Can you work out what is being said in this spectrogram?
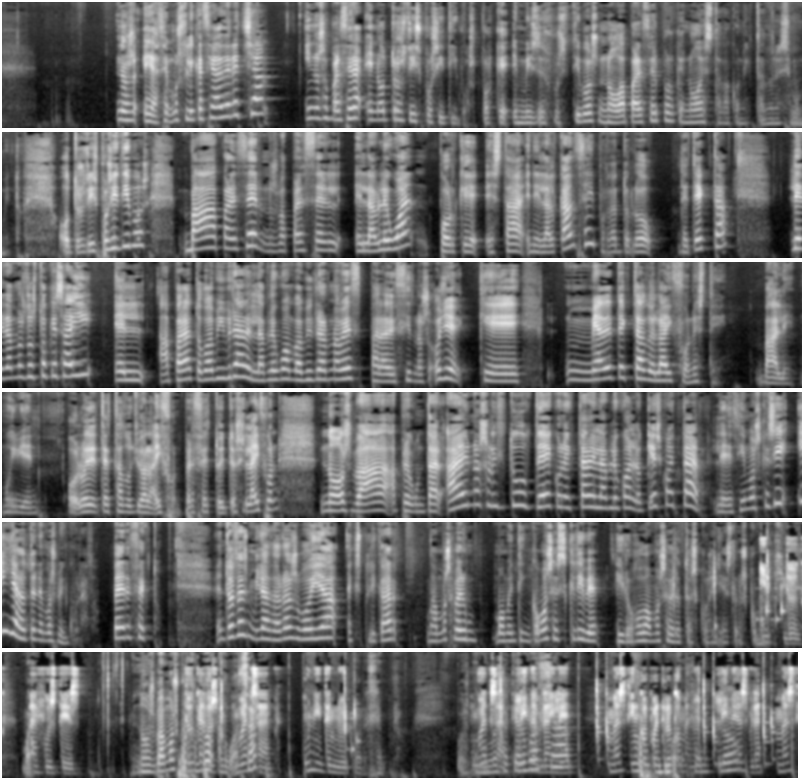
nos eh, hacemos clic hacia la derecha y nos aparecerá en otros dispositivos, porque en mis dispositivos no va a aparecer porque no estaba conectado en ese momento. Otros dispositivos va a aparecer, nos va a aparecer el, Hable One porque está en el alcance y por tanto lo detecta. Le damos dos toques ahí, el aparato va a vibrar, el Hable One va a vibrar una vez para decirnos, oye, que me ha detectado el iPhone este. Vale, muy bien. O lo he detectado yo al iPhone, perfecto. Entonces el iPhone nos va a preguntar, hay una solicitud de conectar el Hable One, ¿lo quieres conectar? Le decimos que sí y ya lo tenemos vinculado. Perfecto. Entonces, mirad, ahora os voy a explicar, vamos a ver un momentín cómo se escribe y luego vamos a ver otras cosillas de los comandos. Bueno, Ajustes. nos vamos, por ejemplo, al WhatsApp, WhatsApp. Por ejemplo. Pues venimos WhatsApp. aquí al. WhatsApp. Más 54, Por ejemplo, líneas más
